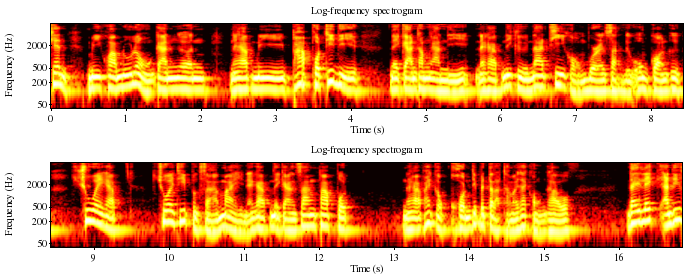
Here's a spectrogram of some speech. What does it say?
เช่น มีความรู้เรื่องของการเงินนะครับ มีภาพพจน์ที่ดีในการทำงานนี้นะครับ นี่คือหน้าที่ของบริษัทหรือองค์กรคือช่วยครับ ช่วยที่ปรึกษาใหม่นะครับ ในการสร้างภาพพจน์นะครับ ให้กับคนที่เป็นตลาดธรรมชาติของเขาไดเล็กอันที่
